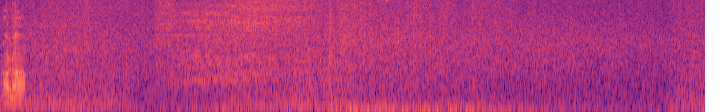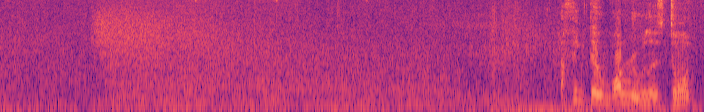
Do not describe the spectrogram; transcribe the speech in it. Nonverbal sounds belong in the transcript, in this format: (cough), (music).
Oh no. I think the one rulers don't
